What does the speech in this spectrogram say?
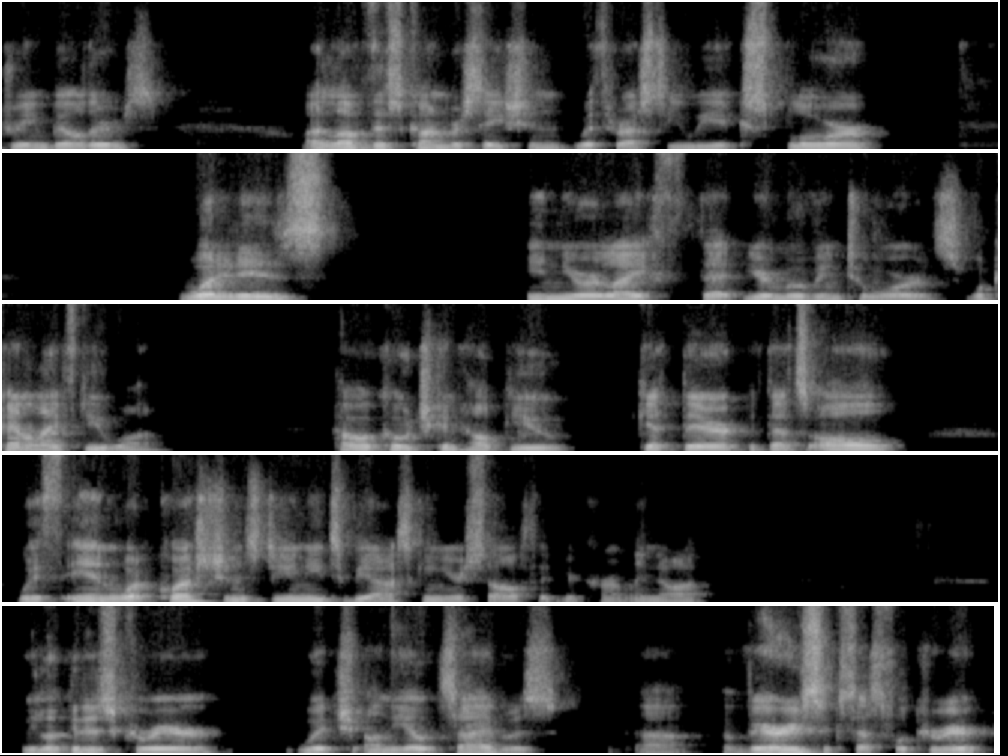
Dream Builders. I love this conversation with Rusty. We explore what it is in your life that you're moving towards. What kind of life do you want? How a coach can help you get there, but that's all within. What questions do you need to be asking yourself that you're currently not? We look at his career, which on the outside was uh, a very successful career.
